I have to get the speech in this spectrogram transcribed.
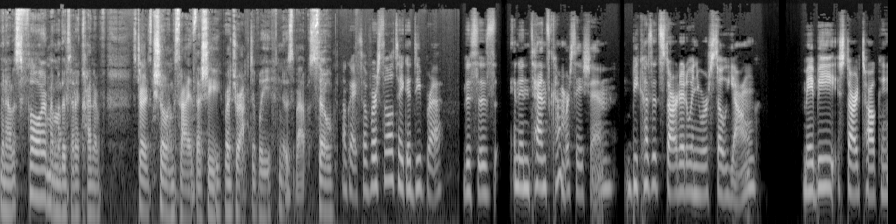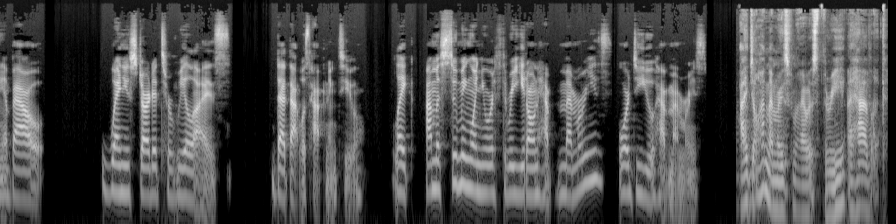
When I was four, my mother said I kind of started showing signs that she retroactively knows about. So, okay, so first of all, take a deep breath. This is an intense conversation because it started when you were so young. Maybe start talking about when you started to realize that that was happening to you. Like, I'm assuming when you were three, you don't have memories, or do you have memories? I don't have memories from when I was three. I have, like,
